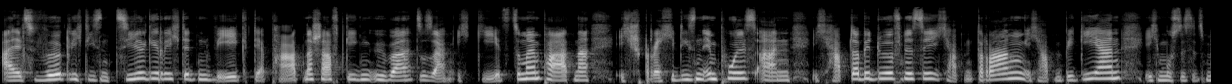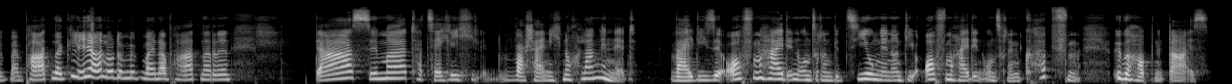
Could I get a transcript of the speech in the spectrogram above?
als wirklich diesen zielgerichteten Weg der Partnerschaft gegenüber zu sagen, ich gehe jetzt zu meinem Partner, ich spreche diesen Impuls an, ich habe da Bedürfnisse, ich habe einen Drang, ich habe ein Begehren, ich muss das jetzt mit meinem Partner klären oder mit meiner Partnerin. Da sind wir tatsächlich wahrscheinlich noch lange nicht weil diese Offenheit in unseren Beziehungen und die Offenheit in unseren Köpfen überhaupt nicht da ist.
